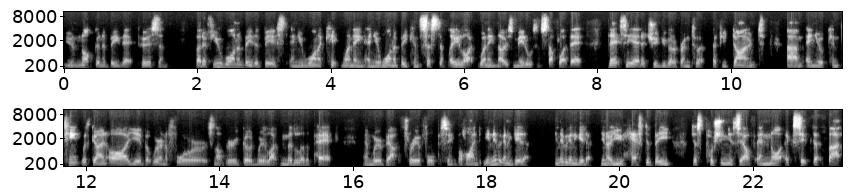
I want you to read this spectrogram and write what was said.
you're not going to be that person. But if you want to be the best and you want to keep winning and you want to be consistently like winning those medals and stuff like that, that's the attitude you've got to bring to it. If you don't, um, and you're content with going, oh yeah, but we're in a four, it's not very good. We're like middle of the pack, and we're about three or four percent behind. You're never going to get it. You're never going to get it. You know, you have to be just pushing yourself and not accept it. But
